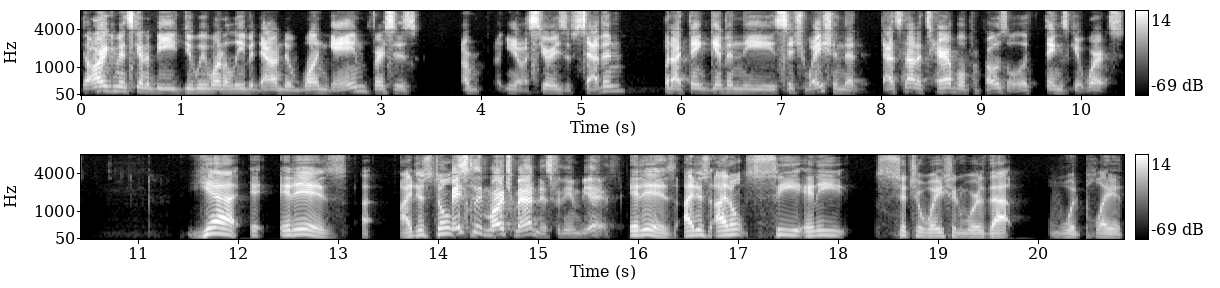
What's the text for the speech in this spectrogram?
the argument's going to be, do we want to leave it down to one game versus a you know a series of seven? But I think given the situation that that's not a terrible proposal if things get worse. Yeah, it, it is. I, I just don't. Basically, March Madness for the NBA. It is. I just I don't see any situation where that would play it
